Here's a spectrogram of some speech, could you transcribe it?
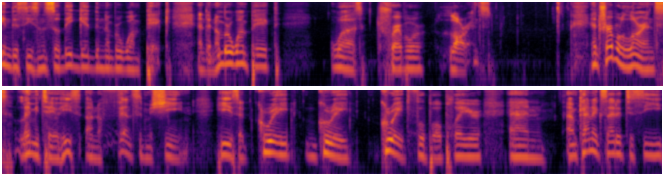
in the season, so they get the number one pick. And the number one pick was Trevor Lawrence. And Trevor Lawrence, let me tell you, he's an offensive machine. He's a great, great, great football player. And I'm kind of excited to see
